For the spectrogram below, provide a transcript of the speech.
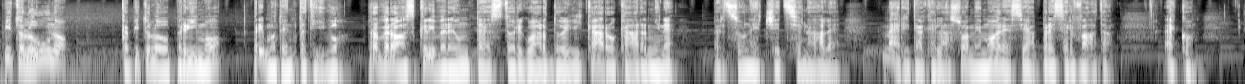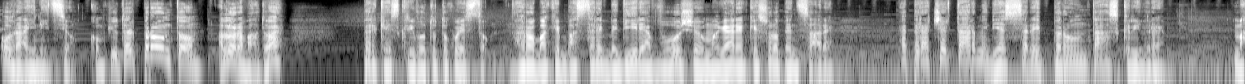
Capitolo 1 Capitolo primo, primo tentativo. Proverò a scrivere un testo riguardo il caro Carmine, persona eccezionale. Merita che la sua memoria sia preservata. Ecco, ora inizio. Computer pronto? Allora vado, eh? Perché scrivo tutto questo? Roba che basterebbe dire a voce o magari anche solo pensare. È per accertarmi di essere pronta a scrivere. Ma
